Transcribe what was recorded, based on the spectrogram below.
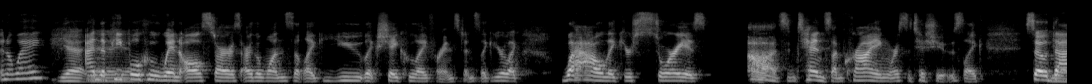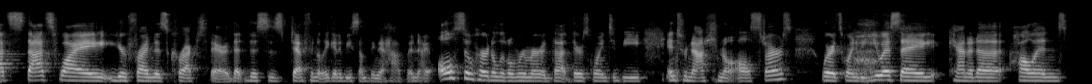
in a way. Yeah and yeah, the yeah, yeah. people who win all stars are the ones that like you like Shea Coulee, for instance. Like you're like wow like your story is ah it's intense. I'm crying. Where's the tissues? Like so Yeah. that's that's why your friend is correct there that this is definitely going to be something that happened. I also heard a little rumor that there's going to be international all stars where it's going to be usa canada holland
